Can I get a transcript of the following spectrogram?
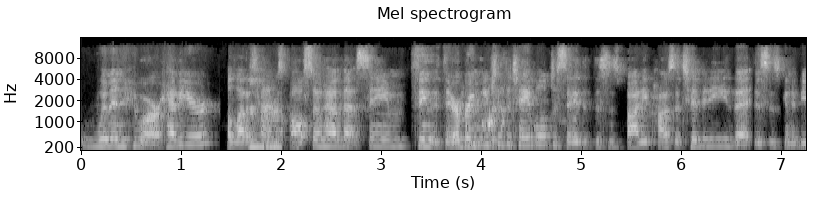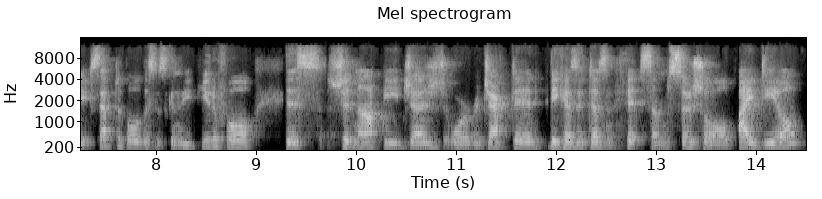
women who are heavier a lot of mm-hmm. times also have that same thing that they're bringing to the table to say that this is body positivity that this is going to be acceptable this is going to be beautiful this should not be judged or rejected because it doesn't fit some social ideal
